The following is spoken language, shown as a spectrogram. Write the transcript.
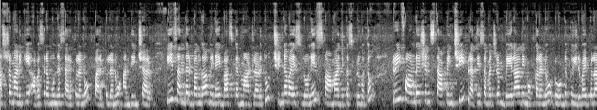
ఆశ్రమానికి అవసరం ఉన్న సరుకులను పరుపులను అందించారు. ఈ సందర్భంగా వినయ్ భాస్కర్ మాట్లాడుతూ చిన్న వయసులోనే సామాజిక స్పృహతో ట్రీ ఫౌండేషన్ స్థాపించి ప్రతి సంవత్సరం వేలాది మొక్కలను రోడ్డుకు ఇరువైపులా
